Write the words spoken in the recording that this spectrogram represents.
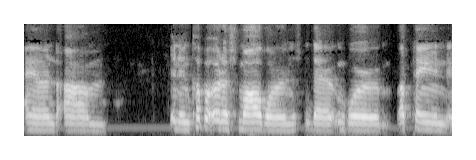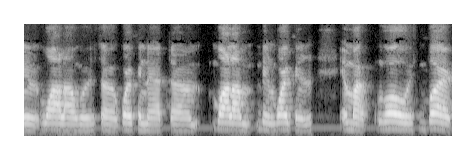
and um, and then a couple other small ones that were obtained in, while I was uh, working at um, while I've been working in my roles, but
